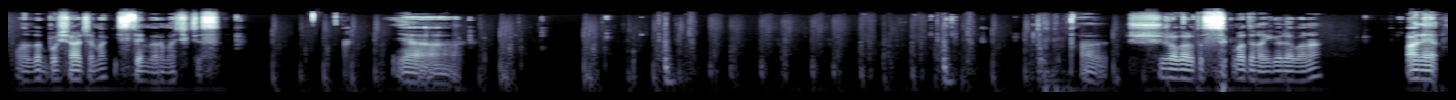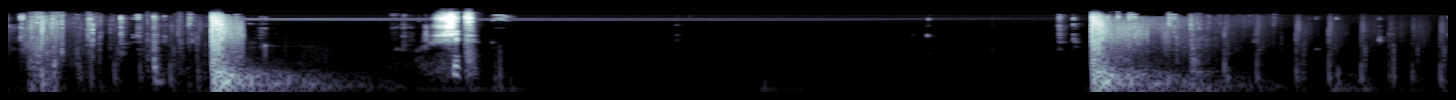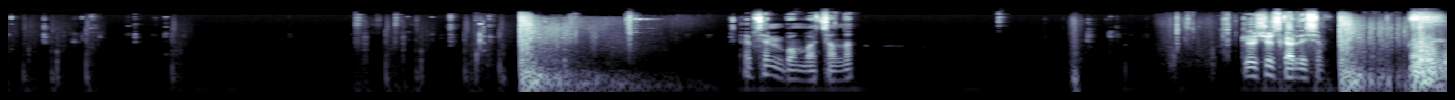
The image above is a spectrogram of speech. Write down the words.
Onu da boş harcamak istemiyorum açıkçası. Ya. Abi, şuralarda sıkmadığına göre bana. Hani Shit. Hep sen mi bomba atacaksın lan? Görüşürüz kardeşim.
